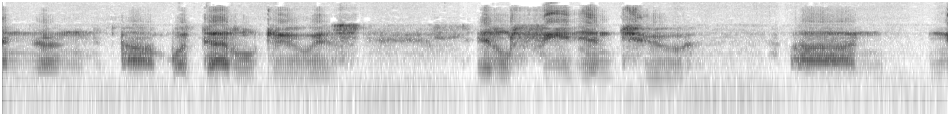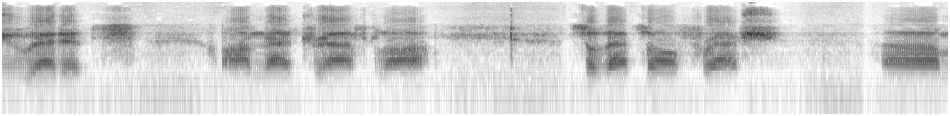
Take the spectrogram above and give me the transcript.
and then um, what that'll do is it'll feed into uh, new edits on that draft law. So that's all fresh. Um,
